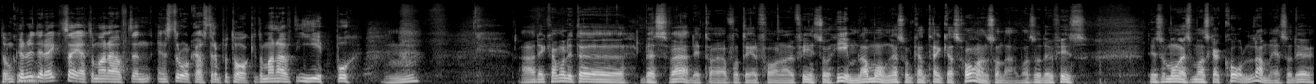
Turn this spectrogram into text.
de kunde direkt säga att de hade haft en, en strålkastare på taket. De hade haft jippo. Ja, det kan vara lite besvärligt har jag fått erfara. Det finns så himla många som kan tänkas ha en sån där. Alltså det, finns, det är så många som man ska kolla med. Så det,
